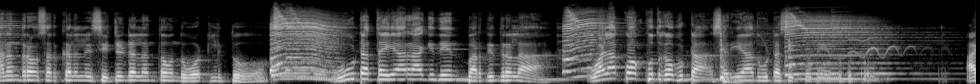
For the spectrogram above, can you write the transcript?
ಆನಂದರಾವ್ ಸರ್ಕಲಲ್ಲಿ ಸಿಟಿಡಲ್ ಅಂತ ಒಂದು ಹೋಟ್ಲಿತ್ತು ಊಟ ತಯಾರಾಗಿದೆ ಅಂತ ಬರ್ದಿದ್ರಲ್ಲ ಒಳಕ್ಕೆ ಹೋಗಿ ಕುತ್ಕೊಬಿಟ್ಟ, ಸರಿಯಾದ ಊಟ ಸಿಗ್ತದೆ ಅಂದ್ಬಿಟ್ಟು. ಆ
